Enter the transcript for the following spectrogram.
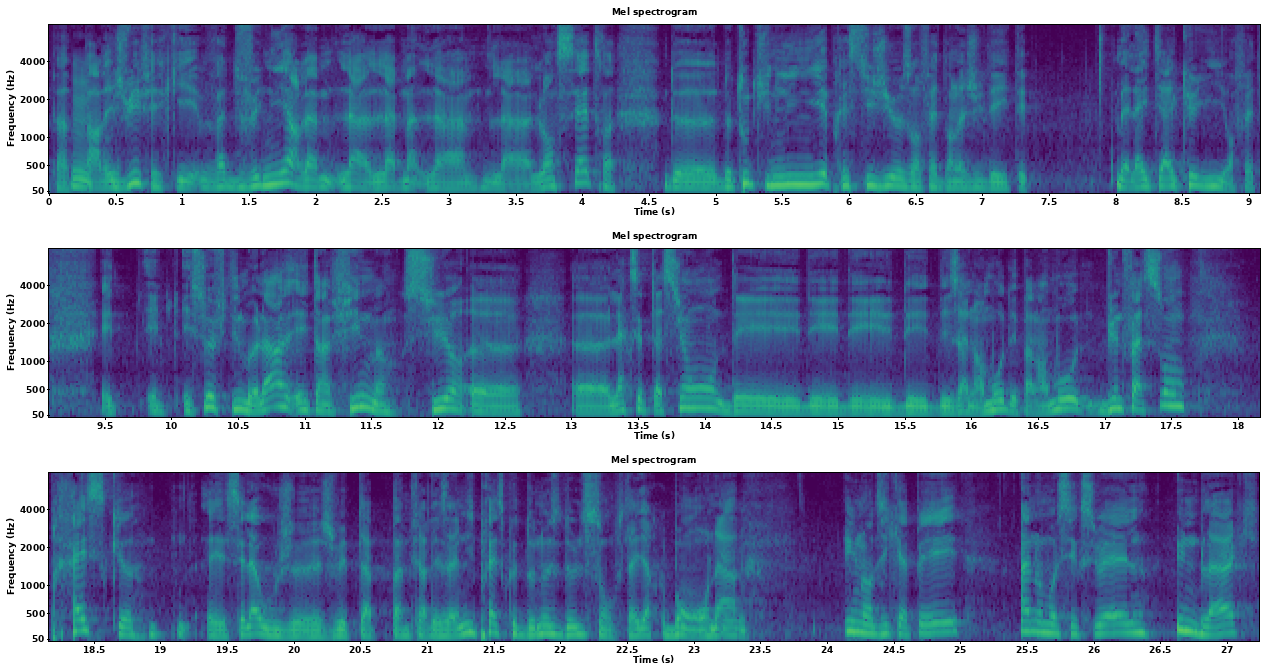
par, mm. par, les Juifs et qui va devenir la l'ancêtre la, la, de, de toute une lignée prestigieuse en fait dans la judéité mais elle a été accueillie en fait. Et, et, et ce film-là est un film sur euh, euh, l'acceptation des, des, des, des, des anormaux, des paranormaux, d'une façon presque, et c'est là où je, je vais peut-être pas me faire des amis, presque donneuse de leçons. C'est-à-dire que bon, on a une handicapée, un homosexuel, une black,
